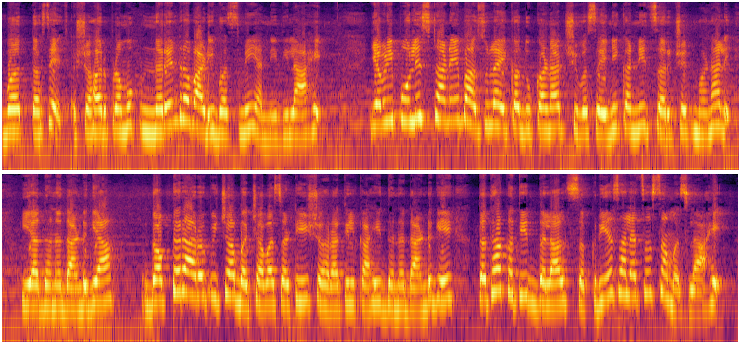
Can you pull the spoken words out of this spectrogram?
व तसेच शहर प्रमुख नरेंद्र वाडी भस्मे यांनी दिला आहे. यावेळी पोलीस ठाणे बाजूला एका दुकानात शिवसैनिकांनी चर्चेत म्हणाले की या धनदांडग्या डॉक्टर आरोपीच्या बचावासाठी शहरातील काही धनदांडगे तथाकथित दलाल सक्रिय झाल्याचं समजलं आहे.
